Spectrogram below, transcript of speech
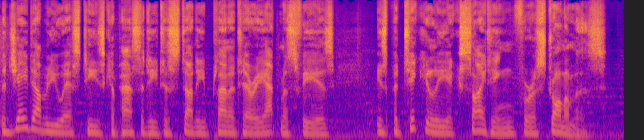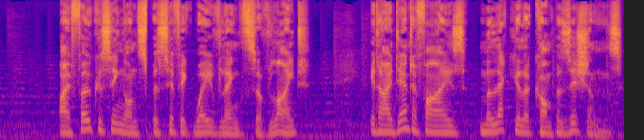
The JWST's capacity to study planetary atmospheres is particularly exciting for astronomers. By focusing on specific wavelengths of light, it identifies molecular compositions,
